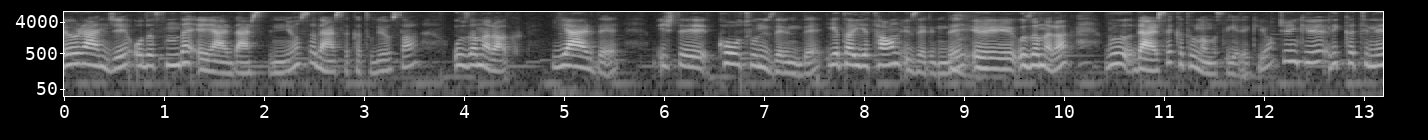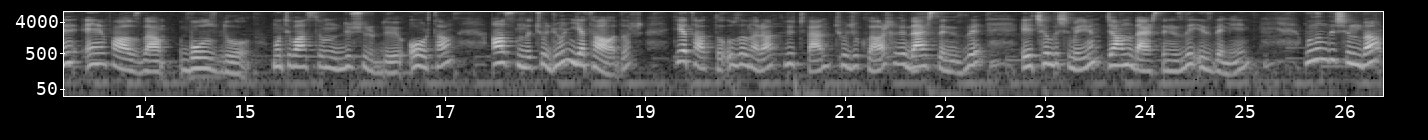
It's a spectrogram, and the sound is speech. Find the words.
Öğrenci odasında eğer ders dinliyorsa, derse katılıyorsa uzanarak yerde, işte koltuğun üzerinde ya da yatağın üzerinde e, uzanarak bu derse katılmaması gerekiyor. Çünkü dikkatini en fazla bozduğu, motivasyonunu düşürdüğü ortam aslında çocuğun yatağıdır. Yatakta uzanarak lütfen çocuklar derslerinizi e, çalışmayın, canlı derslerinizi izlemeyin. Bunun dışında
